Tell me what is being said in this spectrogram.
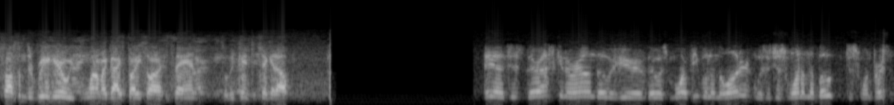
saw some debris here. We, one of my guys thought he saw a sand, so we came to check it out. Yeah, just they're asking around over here if there was more people in the water. Was it just one on the boat? Just one person?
